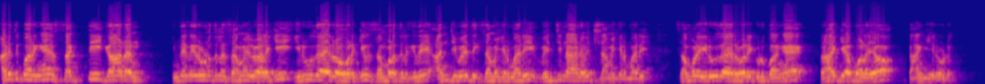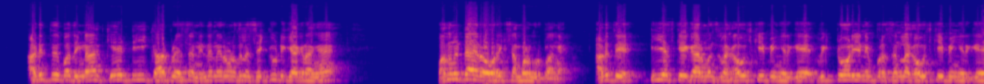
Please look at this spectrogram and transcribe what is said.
அடுத்து பாருங்க சக்தி கார்டன் இந்த நிறுவனத்தில் சமையல் வேலைக்கு இருபதாயிரம் ரூபா வரைக்கும் சம்பளத்தில் இருக்குது. அஞ்சு பேர்த்துக்கு சமைக்கிற மாதிரி வெஜ் நான்வெஜ் சமைக்கிற மாதிரி. சம்பளம் இருபதாயிரம் ரூபாய் கொடுப்பாங்க. ராக்கியாபாளையம் காங்கி ரோடு. அடுத்து பார்த்தீங்கன்னா கேடி கார்பரேஷன் இந்த நிறுவனத்தில் செக்யூரிட்டி கேட்குறாங்க பதினெட்டாயிரம் ரூபா வரைக்கும் சம்பளம் கொடுப்பாங்க. அடுத்து டிஎஸ்கே கார்மெண்ட்ஸில் ஹவுஸ் கீப்பிங் இருக்கு. விக்டோரியன் இம்ப்ரெஷனில் ஹவுஸ் கீப்பிங் இருக்கு.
